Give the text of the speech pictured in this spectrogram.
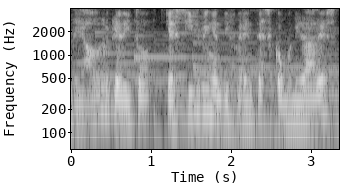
de ahorro y crédito que sirven en diferentes comunidades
